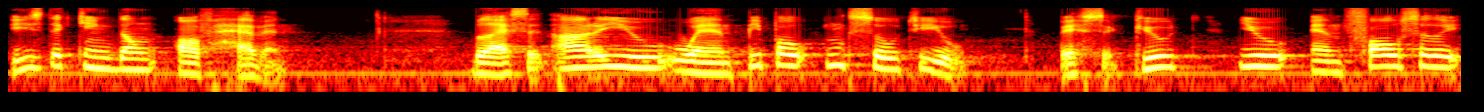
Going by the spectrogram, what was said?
is the kingdom of heaven. Blessed are you when people insult you, persecute you, and falsely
